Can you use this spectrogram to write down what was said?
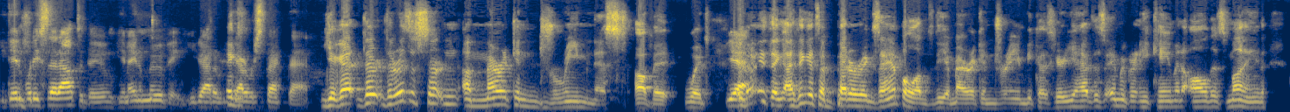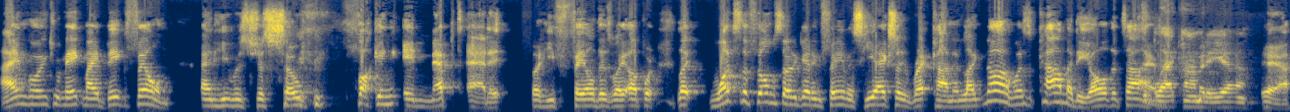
he did what he set out to do. He made a movie. You got to got to respect that. You got there. There is a certain American dreamness of it, which, Yeah. if anything, I think it's a better example of the American dream because here you have this immigrant. He came in all this money. I'm going to make my big film, and he was just so fucking inept at it. But he failed his way upward. Like once the film started getting famous, he actually retconned and like, no, it was comedy all the The time. black comedy, yeah. Yeah.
